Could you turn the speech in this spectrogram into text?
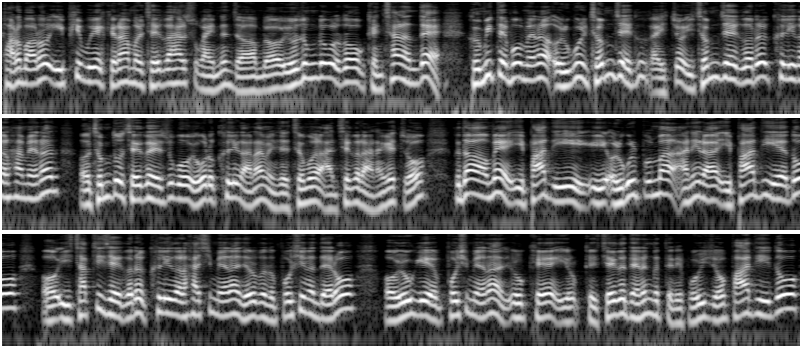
바로 바로 이 피부의 결함을 제거할 수가 있는 점. 요, 요 정도도 괜찮은데 그 밑에 보면은 얼굴 점 제거가 있죠. 이 점 제거를 클릭을 하면은 어, 점도 제거해주고 요거를 클릭 안 하면 이제 점을 안 제거를 안 하겠죠. 그 다음에 이 바디 이 얼굴뿐만 아니라 이 바디에도 어, 이 잡티 제거를 클릭을 하시면은 여러분들 보시는 대로 어, 여기에 보시면은 이렇게 이렇게 제거되는 것들이 보이죠. 바디도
